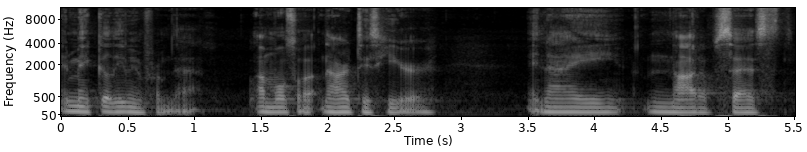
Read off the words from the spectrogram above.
and make a living from that. I'm also an artist here and I'm not obsessed,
